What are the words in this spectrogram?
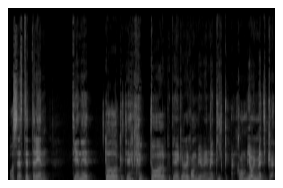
O sea, este tren tiene todo lo que tiene que, todo lo que, tiene que ver con biomimética.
